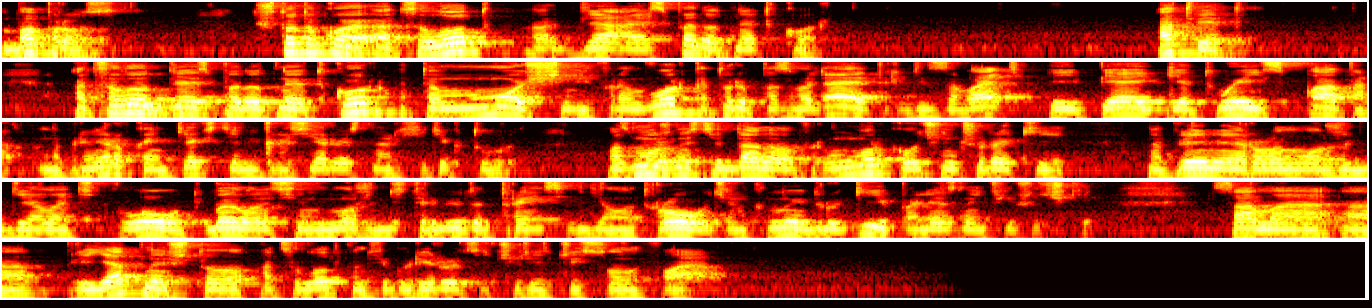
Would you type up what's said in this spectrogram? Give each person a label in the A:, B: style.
A: Вопрос. Что такое Ocelot для ASP.NET Core? Ответ. Ocelot для ASP.NET Core – это мощный фреймворк, который позволяет реализовать API Gateways Pattern, например, в контексте микросервисной архитектуры. Возможности данного фреймворка очень широки. Например, он может делать load balancing, может distributed tracing делать, роутинг, ну и другие полезные фишечки. Самое э, приятное, что Ocelot конфигурируется через JSON файл.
